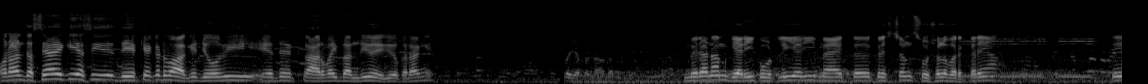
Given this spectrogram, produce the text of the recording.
ਉਹਨਾਂ ਨੇ ਦੱਸਿਆ ਹੈ ਕਿ ਅਸੀਂ ਦੇਖ ਕੇ ਕਢਵਾ ਕੇ ਜੋ ਵੀ ਇਹਦੇ ਕਾਰਵਾਈ ਬੰਦੀ ਹੋਏਗੀ ਉਹ ਕਰਾਂਗੇ। ਮੇਰਾ ਨਾਮ ਗੈਰੀ ਕੋਟਲੀ ਹੈ ਜੀ, ਮੈਂ ਇੱਕ ਕ੍ਰਿਸਚੀਅਨ ਸੋਸ਼ਲ ਵਰਕਰ ਹਾਂ। ਤੇ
